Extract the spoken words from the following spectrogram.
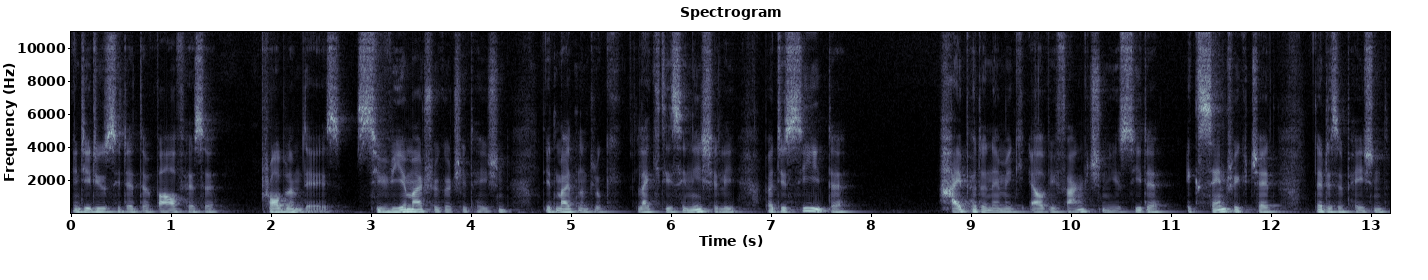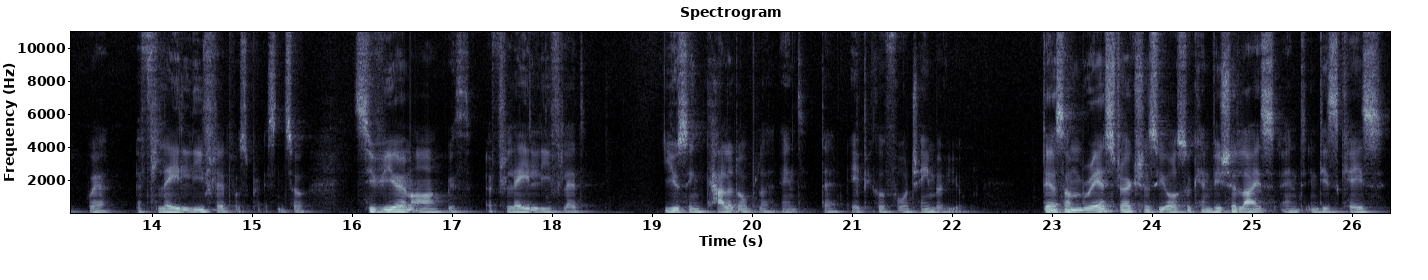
and you do see that the valve has a problem. There is severe mitral regurgitation. It might not look like this initially, but you see the hyperdynamic LV function, you see the eccentric jet. That is a patient where a flail leaflet was present. So severe MR with a flail leaflet using color Doppler and the apical four chamber view. There are some rare structures you also can visualize, and in this case,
